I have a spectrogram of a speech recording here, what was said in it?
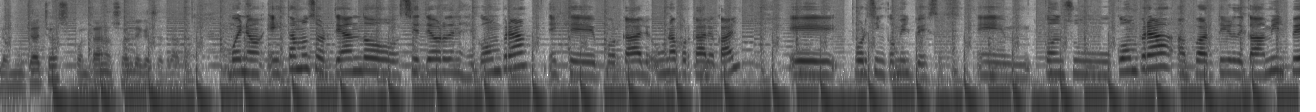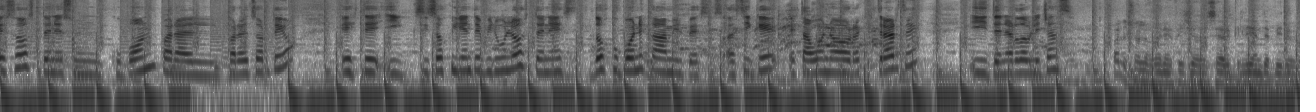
Los Muchachos. Contanos, Sol, de qué se trata. Bueno, estamos sorteando siete órdenes de compra, este, por cada, una por cada local, eh, por 5 mil pesos. Em, con su compra, a partir de cada mil pesos, tenés un cupón para el, para el sorteo. Este, y si sos cliente Pirulos, tenés dos cupones cada mil pesos. Así que está bueno registrarse y tener doble chance. ¿Cuáles son los beneficios de ser cliente Pirulo?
